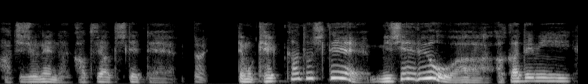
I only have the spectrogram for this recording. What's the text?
80年代活躍してて、はいでも結果として、ミシェル・ヨーはアカデミー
